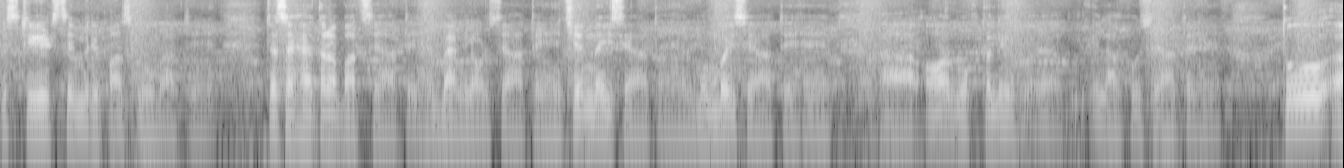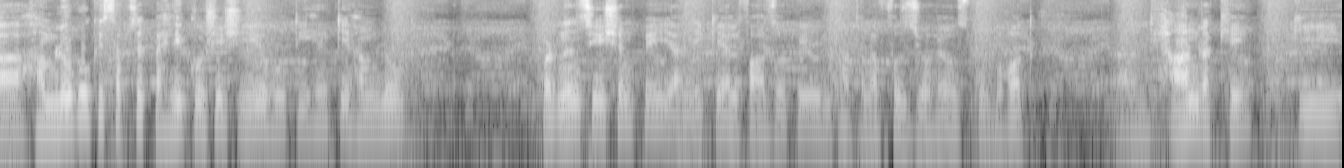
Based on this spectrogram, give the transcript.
اسٹیٹ سے میرے پاس لوگ آتے ہیں۔ جیسے حیدرآباد سے آتے ہیں، بنگلور سے آتے ہیں، چنئی سے آتے ہیں، ممبئی سے آتے ہیں اور مختلف علاقوں سے آتے ہیں۔ تو ہم لوگوں کی سب سے پہلی کوشش یہ ہوتی ہے کہ ہم لوگ پروننسیشن پہ یعنی کہ الفاظوں پہ ان کا تلفظ جو ہے اس پہ بہت دھیان رکھیں کہ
